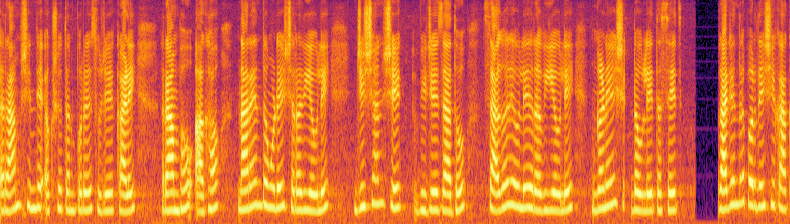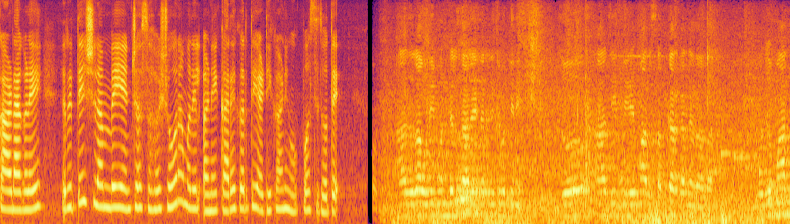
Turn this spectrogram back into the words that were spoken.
राम शिंदे अक्षय तनपुरे सुजय काळे रामभाऊ आघाव नारायण दमुडे शरद येवले जिशान शेख विजय जाधव सागर येवले रवी येवले गणेश डवले तसेच राजेंद्र परदेशी काका आडागळे रितेश लंबे यांच्यासह शहरामधील अनेक कार्यकर्ते या ठिकाणी उपस्थित होते. आज रावडी मंडल कार्यकारिणीच्या वतीने जो आज इथे माझा सत्कार करण्यात आला व जो मान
